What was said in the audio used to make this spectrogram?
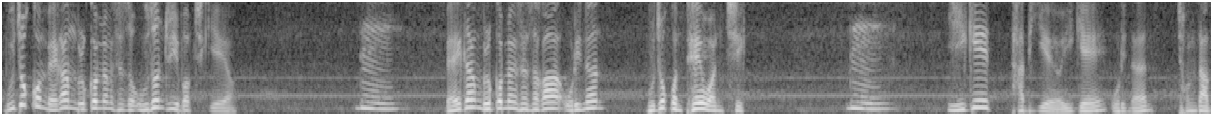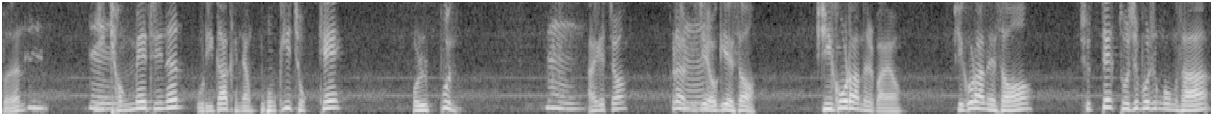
무조건 매각 물권명세서 우선주의 법칙이에요. 네. 매각 물권명세서가 우리는 무조건 대원칙. 네. 이게 답이에요. 이게 우리는 정답은 네. 네. 이 경매지는 우리가 그냥 보기 좋게 볼 뿐. 네. 알겠죠? 그럼 네. 이제 여기에서 비고란을 봐요. 비고란에서 주택도시보증공사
